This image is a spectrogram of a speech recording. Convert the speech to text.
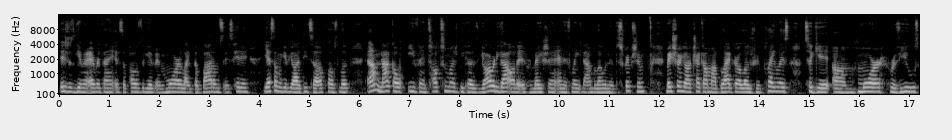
It's just giving everything it's supposed to give and more. Like the bottoms is hidden. Yes, I'm to give y'all a detail, up close look. And I'm not to even talk too much because y'all already got all the information and it's linked down below in the description. Make sure y'all check out my Black Girl Luxury playlist to get um, more reviews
